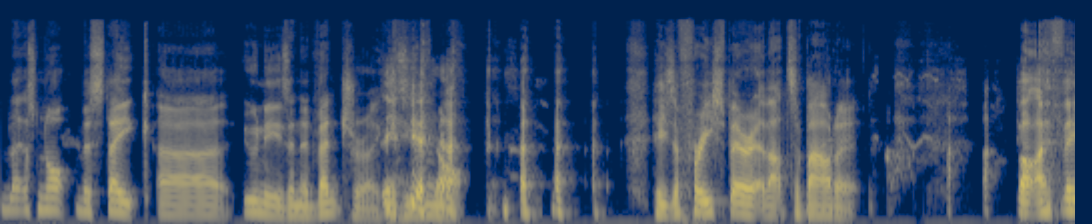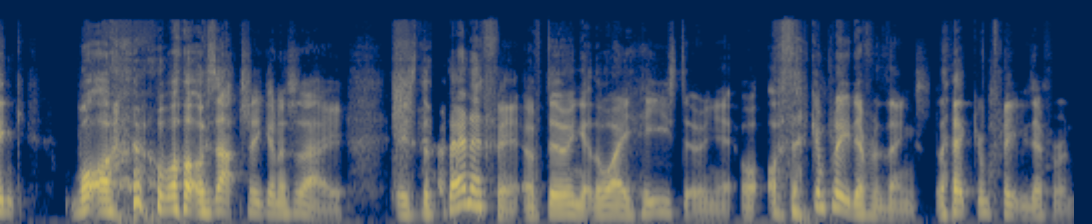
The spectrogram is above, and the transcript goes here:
let's not mistake uh Uni as an adventurer because he's Yeah. not. he's a free spirit and that's about it but i think what I, what I was actually going to say is the benefit of doing it the way he's doing it or, or they're completely different things they're completely different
